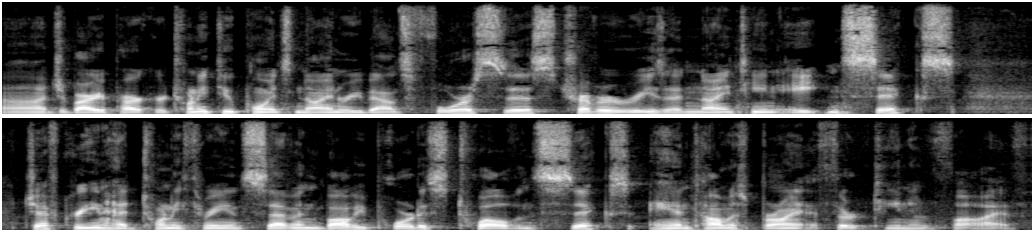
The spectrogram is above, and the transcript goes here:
Uh, Jabari Parker, 22 points, 9 rebounds, 4 assists. Trevor Ariza, 19, 8, and 6. Jeff Green had 23 and 7. Bobby Portis, 12 and 6. And Thomas Bryant, 13 and 5.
